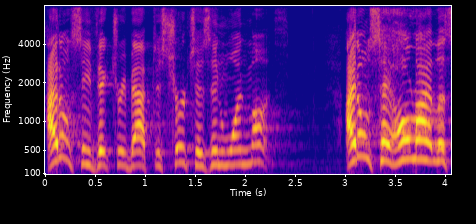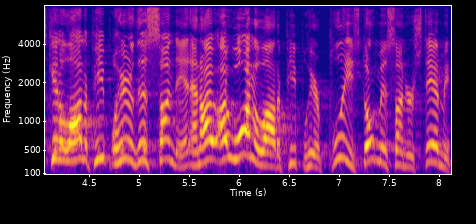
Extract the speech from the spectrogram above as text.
I don't see Victory Baptist Church as in one month. I don't say, all right, let's get a lot of people here this Sunday. And I, I want a lot of people here. Please don't misunderstand me.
